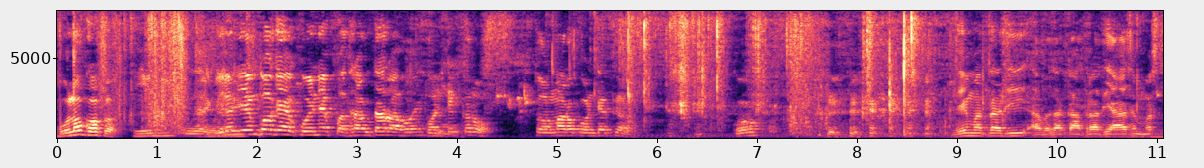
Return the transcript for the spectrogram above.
બોલો કોક. વિરમજી એમ કહો કે કોઈને પથરા ઉતારવા હોય કોન્ટેક કરો. તો અમારો કોન્ટેક કરો. કહો જય માતાજી આ બધા કાતરાથી આવ્યા છે મસ્ત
